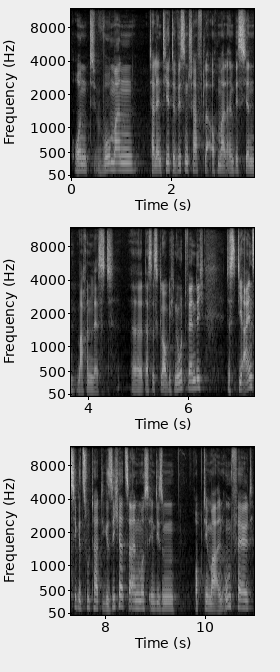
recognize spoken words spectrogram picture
und wo man talentierte Wissenschaftler auch mal ein bisschen machen lässt. Äh, das ist, glaube ich, notwendig. Das, die einzige Zutat, die gesichert sein muss in diesem optimalen Umfeld,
